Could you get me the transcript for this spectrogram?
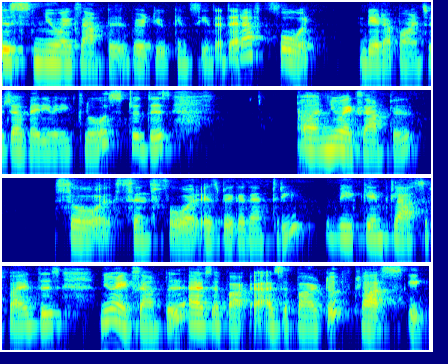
this new example. But you can see that there are four data points which are very, very close to this uh, new example. So since 4 is bigger than 3, we can classify this new example as a part as a part of class A.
